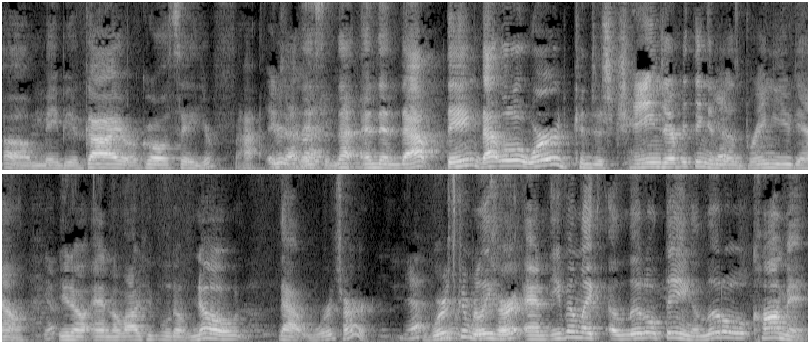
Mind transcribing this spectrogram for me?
um, maybe a guy or a girl, say you're fat, you're Exactly. this and that, and then that thing, that little word, can just change everything and Yep. just bring you down. Yep. You know, and a lot of people don't know that words hurt. Yeah. Words can really hurt, hurt. and even like a little thing, a little comment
